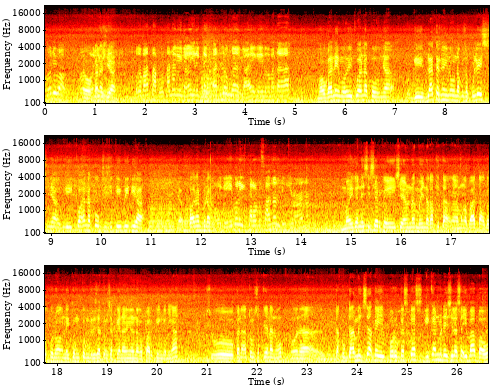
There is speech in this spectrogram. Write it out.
o, di ba? Oh, kana siya. Mga bata, punta na kayo. Dahil nagtagtadlong na. Kahit kayo mga bata ka. Mao gani mo ikuan ako nya gi-blatter ni noon ako sa pulis nya gikuan ako og CCTV diha. Nya panan po nako. Ay, kayo mo, nagtararusanan. Hindi kinahana. May gani si sir kay siya na may nakakita nga mga bata daw kuno ang naitungtong diri sa atong sakyanan nga nakaparking kaniha. So kana atong sakyanan oh, mo na dakog damage sa kay puro gas-gas gikan man dai sila sa ibabaw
